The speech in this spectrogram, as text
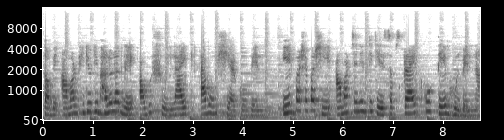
তবে আমার ভিডিওটি ভালো লাগলে অবশ্যই লাইক এবং শেয়ার করবেন। এর পাশাপাশি আমার চ্যানেলটিকে সাবস্ক্রাইব করতে ভুলবেন না।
